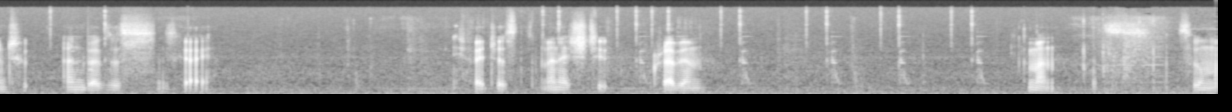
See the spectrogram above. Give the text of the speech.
I'm going unbug this, this guy. If I just manage to grab him. Come on, let's zoom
